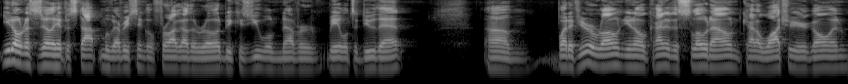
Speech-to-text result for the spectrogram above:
you don't necessarily have to stop and move every single frog out of the road because you will never be able to do that. Um, but if you're alone, you know, kind of to slow down, kind of watch where you're going,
